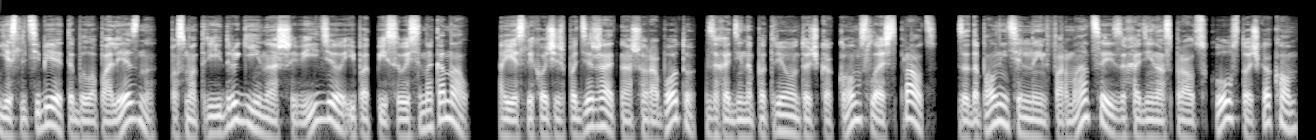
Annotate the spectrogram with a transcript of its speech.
Если тебе это было полезно, посмотри и другие наши видео и подписывайся на канал. А если хочешь поддержать нашу работу, заходи на patreon.com sprouts. За дополнительной информацией заходи на sproutsschools.com.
